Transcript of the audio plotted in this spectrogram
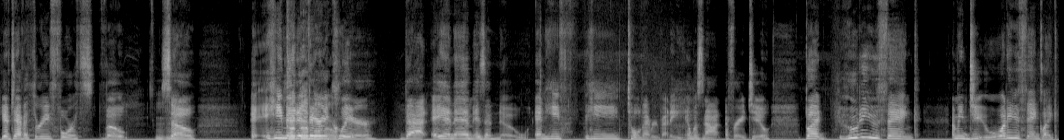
You have to have a three fourths vote. So i- he made it very clear that A and M is a no, and he he told everybody and was not afraid to. But who do you think? I mean, do you, what do you think? Like,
